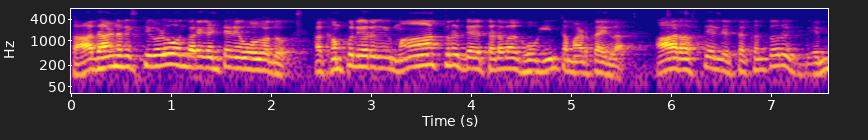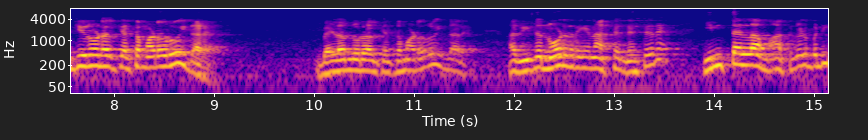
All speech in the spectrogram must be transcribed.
ಸಾಧಾರಣ ವ್ಯಕ್ತಿಗಳು ಒಂದೂವರೆ ಗಂಟೆನೇ ಹೋಗೋದು. ಆ ಕಂಪನಿಯವ್ರಿಗೆ ಮಾತ್ರ ತಡವಾಗಿ ಹೋಗಿ ಅಂತ ಮಾಡ್ತಾ ಇಲ್ಲ. ಆ ರಸ್ತೆಯಲ್ಲಿ ಇರ್ತಕ್ಕಂಥವ್ರು ಎಂ ಜಿ ರೋಡಲ್ಲಿ ಕೆಲಸ ಮಾಡೋರು ಇದ್ದಾರೆ. ಬೆಳ್ಳಂದೂರಲ್ಲಿ ಕೆಲಸ ಮಾಡೋರು ಇದ್ದಾರೆ. ಅದು ಇದು ನೋಡಿದ್ರೆ ಏನಾಗ್ತದೆ ಅಂತಂದರೆ ಇಂಥೆಲ್ಲ ಮಾತುಗಳು ಬರೀ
